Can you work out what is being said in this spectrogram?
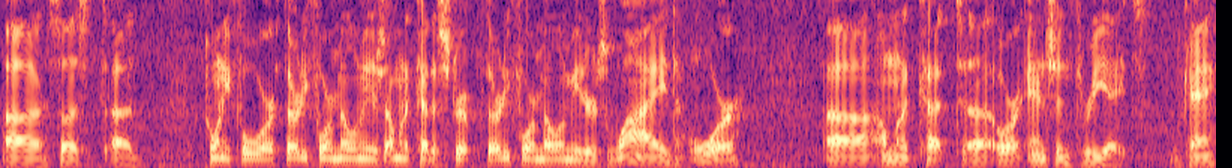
uh, so that's uh, 24, 34 millimeters. I'm going to cut a strip 34 millimeters wide, or uh, I'm going to cut uh, or inch and 3 eighths. Okay.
